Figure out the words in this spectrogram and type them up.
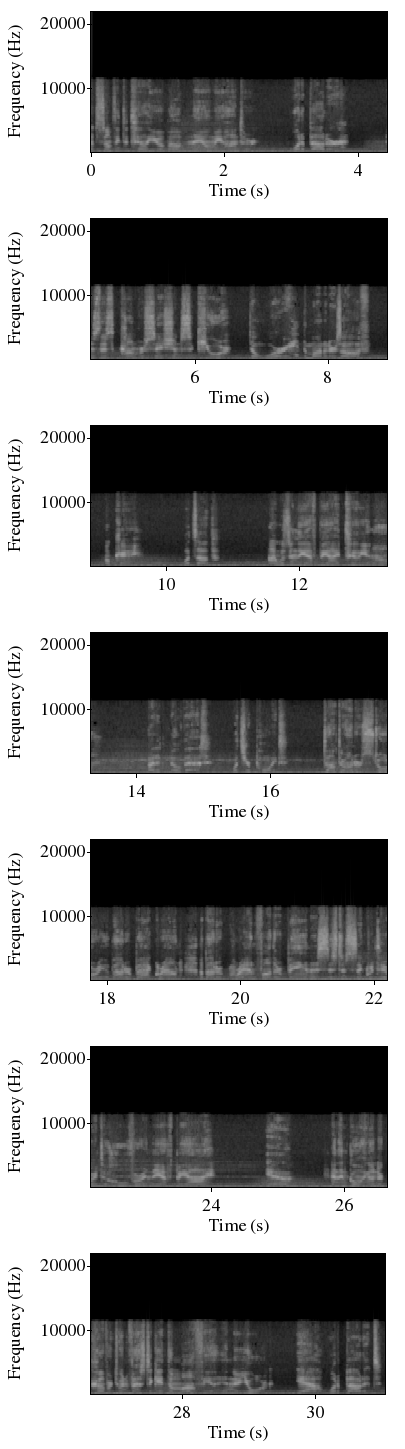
Got something to tell you about Naomi Hunter. What about her? Is this conversation secure? Don't worry, the monitor's off. Okay. What's up? I was in the FBI too, you know. I didn't know that. What's your point? Dr. Hunter's story about her background, about her grandfather being an assistant secretary to Hoover in the FBI. Yeah? and then going undercover to investigate the Mafia in New York. Yeah, what about it?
